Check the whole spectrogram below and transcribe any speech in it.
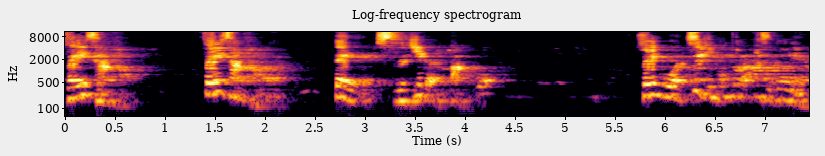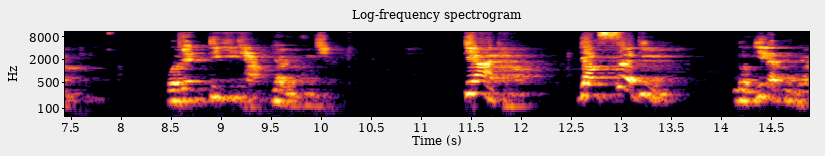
非常好、非常好的对时机的把握。所以我自己工作了二十多年啊，我觉得第一条要有风险，第二条要设定努力的目标。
